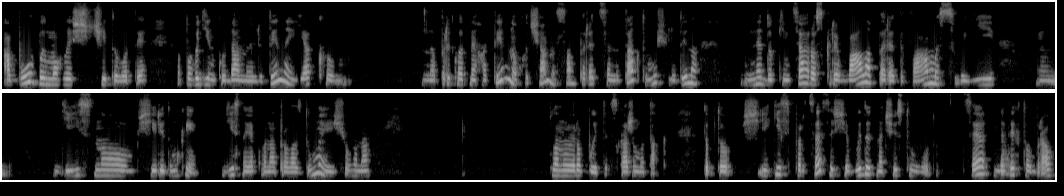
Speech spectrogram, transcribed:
Або ви могли щитувати поведінку даної людини як, наприклад, негативну, хоча насамперед це не так, тому що людина не до кінця розкривала перед вами свої дійсно щирі думки. Дійсно, як вона про вас думає і що вона планує робити, скажімо так. Тобто якісь процеси ще вийдуть на чисту воду. Це для тих, хто обрав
